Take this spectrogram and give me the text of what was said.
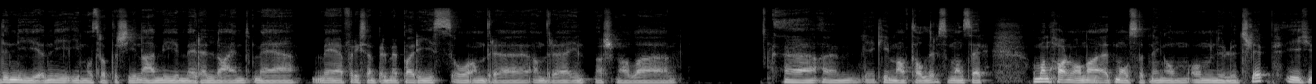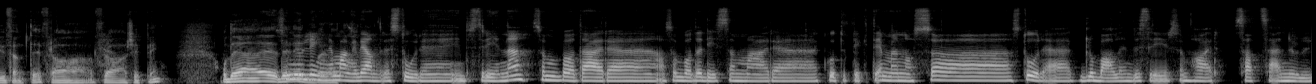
de nye, nye IMO-strategien er mye mer aligned med, med f.eks. Paris og andre, andre internasjonale eh, klimaavtaler som man ser. Og man har nå et målsetning om, om nullutslipp i 2050 fra, fra shipping. Det, det, som jo ligner mange av de andre store industriene. Som både er eh, altså både de som er eh, kvotepliktige, men også store globale industrier som har satt seg null.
